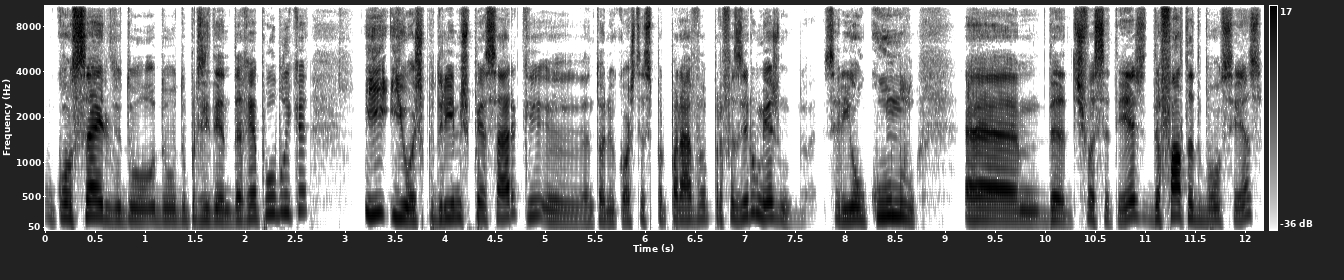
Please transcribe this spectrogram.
o conselho do, do, do, Presidente da República, e, e, hoje poderíamos pensar que António Costa se preparava para fazer o mesmo. Seria o cúmulo da desfaçatez, da falta de bom senso,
